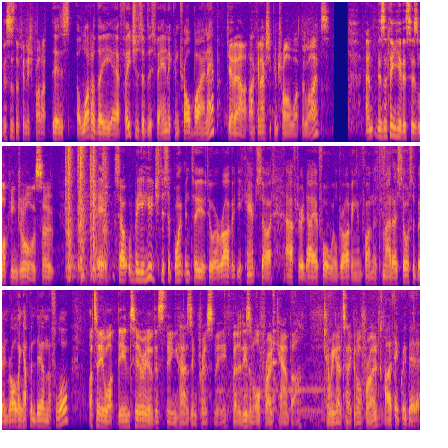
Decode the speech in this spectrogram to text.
This is the finished product. There's a lot of the uh, features of this van are controlled by an app. Get out. I can actually control what the lights. And there's a thing here that says locking drawers. So Yeah, so it would be a huge disappointment to you to arrive at your campsite after a day of four-wheel driving and find the tomato sauce had been rolling up and down the floor. I'll tell you what, the interior of this thing has impressed me, but it is an off-road camper. Can we go take it off-road? I think we better.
